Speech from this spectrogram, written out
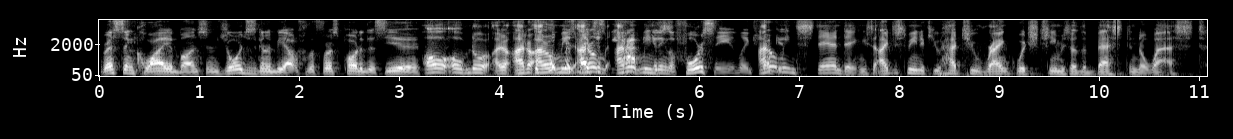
resting Kawhi a bunch, and George is going to be out for the first part of this year. Oh, oh no, I, I don't. I don't mean. I don't. I don't mean. getting the four seed. Like, I don't it. mean standings. I just mean if you had to rank which teams are the best in the West.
